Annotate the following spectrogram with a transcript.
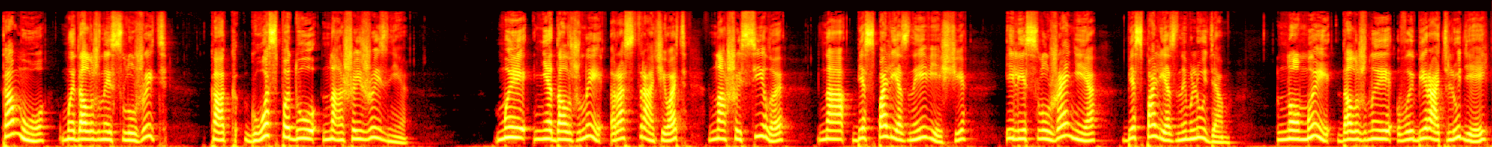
кому мы должны служить как Господу нашей жизни. Мы не должны растрачивать наши силы на бесполезные вещи или служение бесполезным людям, но мы должны выбирать людей,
